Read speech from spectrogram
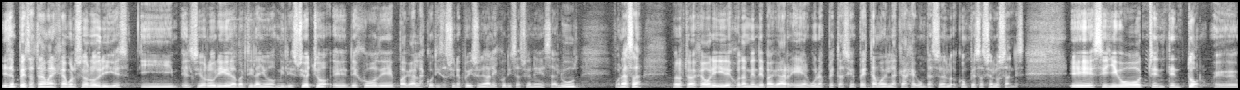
Esa empresa estaba manejada por el señor Rodríguez y el señor Rodríguez a partir del año 2018 eh, dejó de pagar las cotizaciones previsionales, cotizaciones de salud, FONASA, para los trabajadores y dejó también de pagar eh, algunas préstamos en la caja de compensación, compensación Los Andes. Eh, se llegó, se intentó eh,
